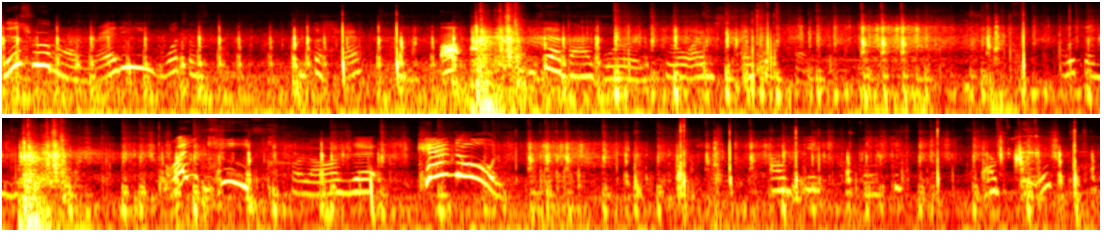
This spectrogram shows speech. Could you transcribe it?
This room already? What the? What the heck? Oh, you said a bad word. No, I, I said heck. What's in here? One key. Closet. Candle! I'll get, I'll get, I'll get.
